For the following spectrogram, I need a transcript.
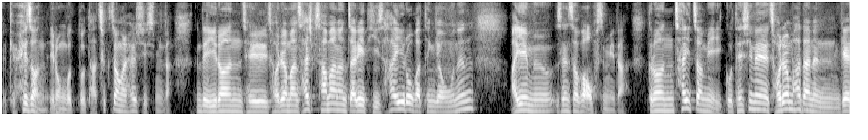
이렇게 회전 이런 것도 다 측정을 할 수 있습니다. 근데 이런 제일 저렴한 44만 원짜리 D415 같은 경우는 IMU 센서가 없습니다. 그런 차이점이 있고 대신에 저렴하다는 게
